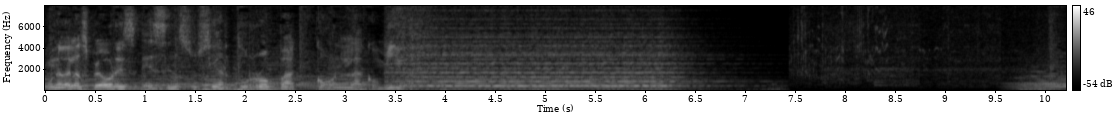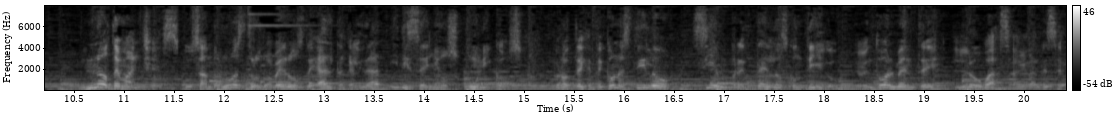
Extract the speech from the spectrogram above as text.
Una de las peores es ensuciar tu ropa con la comida. No te manches usando nuestros baberos de alta calidad y diseños únicos. Protégete con estilo, siempre tenlos contigo. Eventualmente lo vas a agradecer.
